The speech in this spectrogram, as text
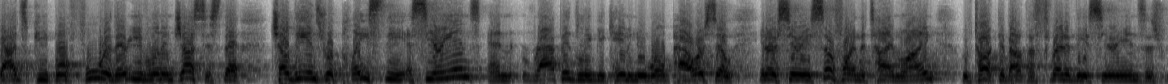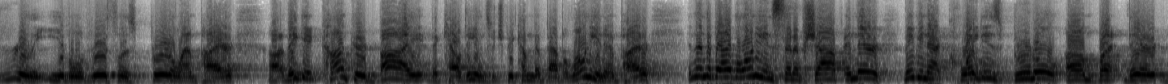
God's people for their evil and injustice. The Chaldeans replaced the Assyrians and rapidly became a new world power. So, in our series so far in the timeline, we've talked about the threat of the Assyrians, this really evil, ruthless, brutal empire. Uh, they get conquered by the Chaldeans, which become the Babylonian Empire. And then the Babylonians set up shop, and they're maybe not quite as brutal, um, but they're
